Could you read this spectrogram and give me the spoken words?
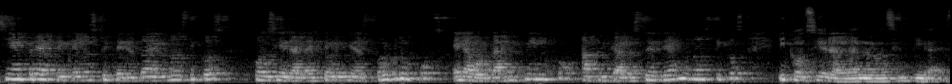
siempre apliquen los criterios diagnósticos, considerar las etiologías por grupos, el abordaje clínico, aplicar los test diagnósticos y considerar las nuevas entidades.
